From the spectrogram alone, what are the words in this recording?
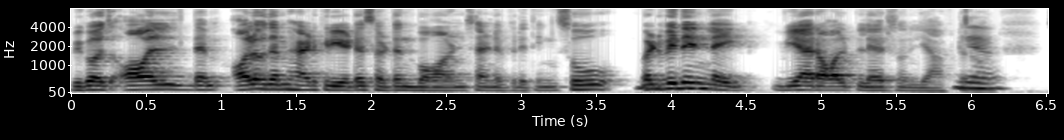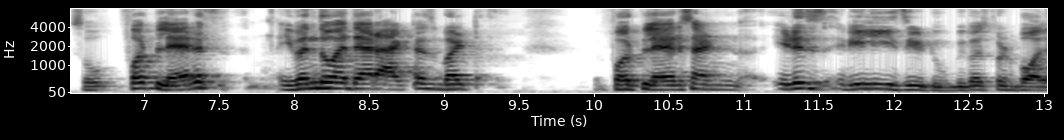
because all them all of them had created certain bonds and everything so but within like we are all players only after Yeah. all so for players even though they are actors but for players and it is really easy to because football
